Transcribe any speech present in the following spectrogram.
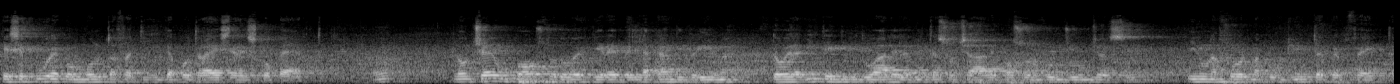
che seppure con molta fatica potrà essere scoperto. Non c'è un posto dove, direbbe il Lacan di prima, dove la vita individuale e la vita sociale possono congiungersi in una forma compiuta e perfetta,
